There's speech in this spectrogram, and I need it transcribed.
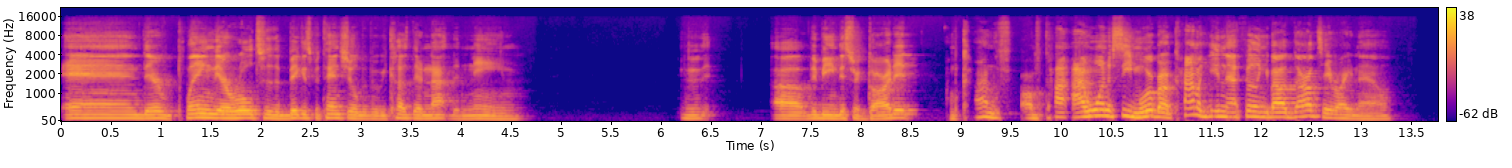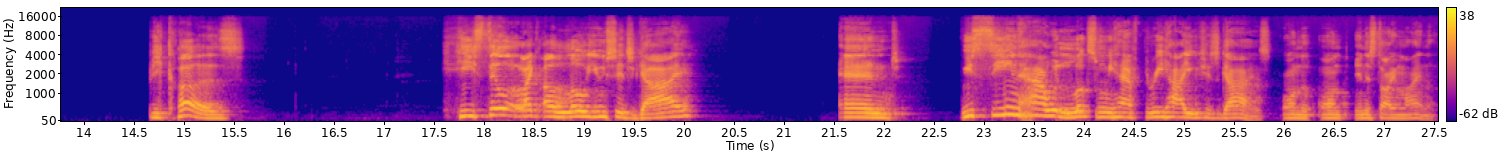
and they're playing their role to the biggest potential, but because they're not the name, uh, they're being disregarded. I'm kind of, I'm, I want to see more, but I'm kind of getting that feeling about Donte right now because he's still like a low usage guy, and we've seen how it looks when we have three high usage guys on the on in the starting lineup.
